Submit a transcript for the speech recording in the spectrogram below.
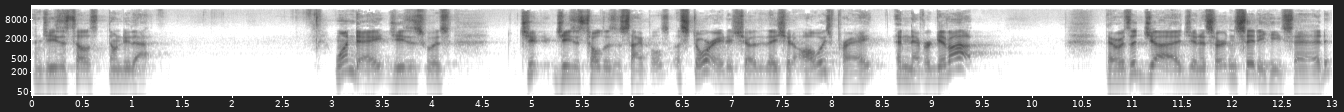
And Jesus tells us don't do that. One day, Jesus was Jesus told his disciples a story to show that they should always pray and never give up. There was a judge in a certain city, he said,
